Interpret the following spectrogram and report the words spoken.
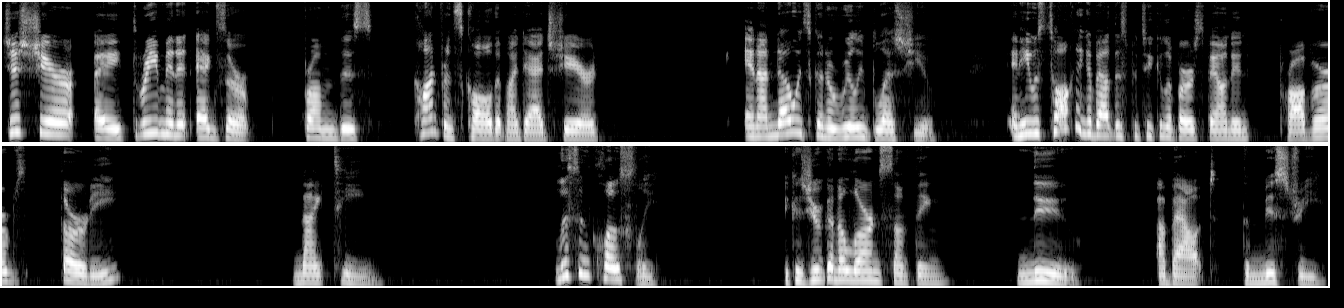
just share a three minute excerpt from this conference call that my dad shared. And I know it's going to really bless you. And he was talking about this particular verse found in Proverbs 30, 19. Listen closely because you're going to learn something new about the mystery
